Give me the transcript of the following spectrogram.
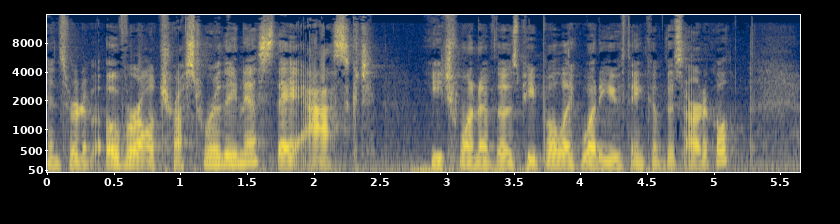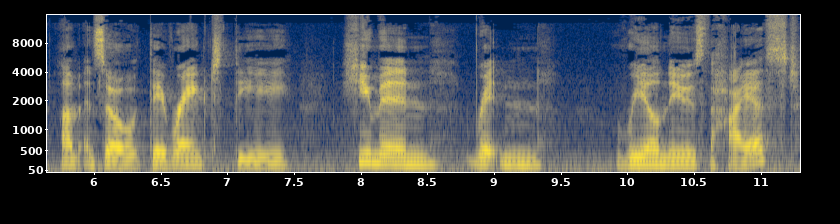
and sort of overall trustworthiness, they asked each one of those people, like, what do you think of this article? Um, and so they ranked the human written real news the highest.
